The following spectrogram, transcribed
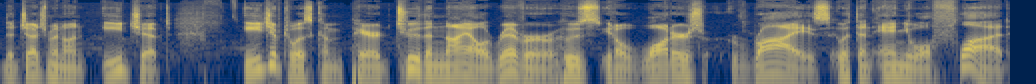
the judgment on Egypt, Egypt was compared to the Nile River, whose you know waters rise with an annual flood,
